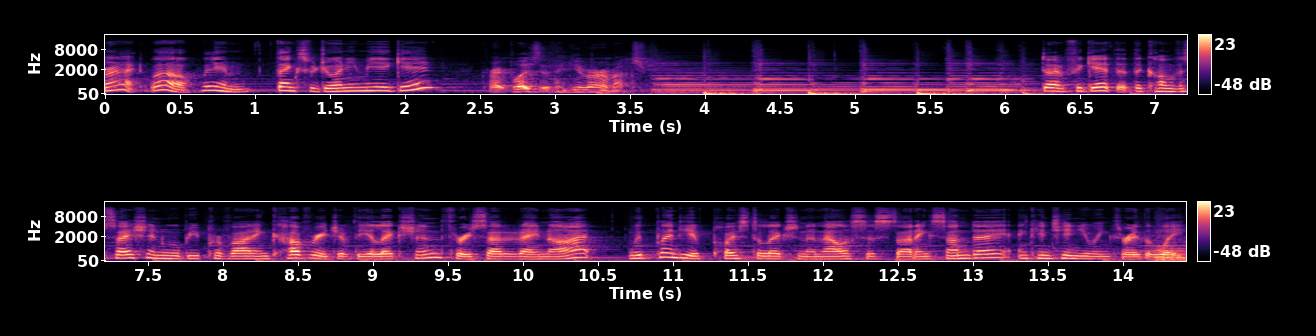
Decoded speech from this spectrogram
Right, well, William, thanks for joining me again. Great pleasure, thank you very much. Don't forget that the conversation will be providing coverage of the election through Saturday night, with plenty of post election analysis starting Sunday and continuing through the week.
